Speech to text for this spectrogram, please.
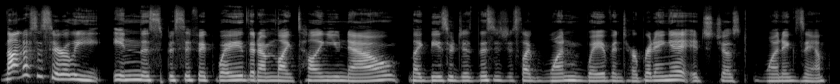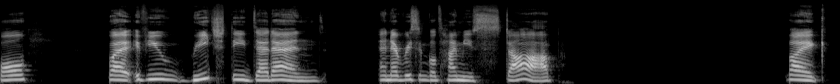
not necessarily in the specific way that I'm like telling you now. Like these are just, this is just like one way of interpreting it. It's just one example. But if you reach the dead end and every single time you stop, like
